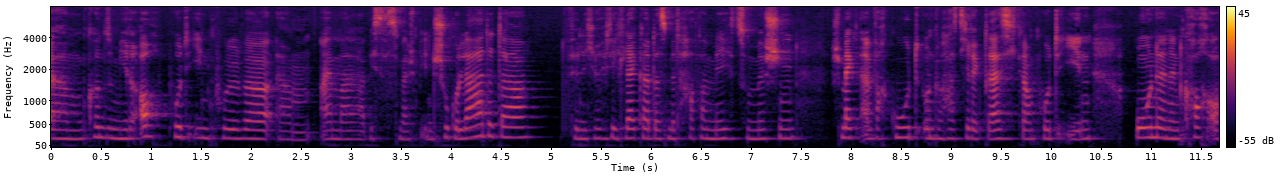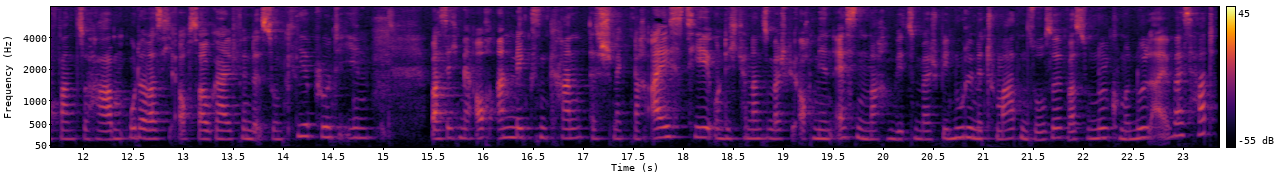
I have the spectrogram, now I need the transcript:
ähm, konsumiere auch Proteinpulver. Ähm, einmal habe ich es zum Beispiel in Schokolade da. Finde ich richtig lecker, das mit Hafermilch zu mischen. Schmeckt einfach gut und du hast direkt 30 Gramm Protein, ohne einen Kochaufwand zu haben. Oder was ich auch saugeil finde, ist so ein Clear-Protein, was ich mir auch anmixen kann. Es schmeckt nach Eistee und ich kann dann zum Beispiel auch mir ein Essen machen, wie zum Beispiel Nudeln mit Tomatensauce, was so 0,0 Eiweiß hat.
